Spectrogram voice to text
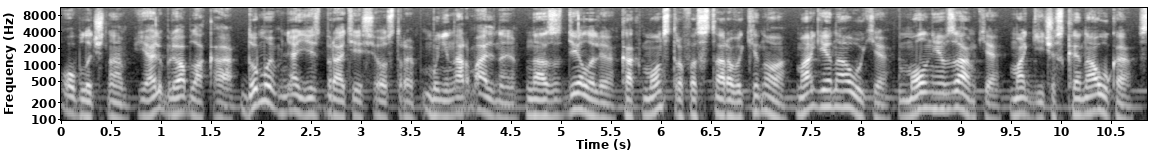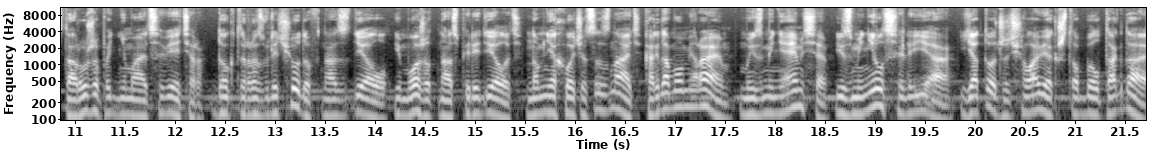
облачно. Я люблю облака. Думаю, у меня есть братья и сестры. Мы ненормальные. Нас сделали, как монстров из старого кино. Магия науки. Молния в замке. Магическая наука. Снаружи поднимается ветер. Доктор Развлечудов нас сделал и может нас переделать. Но мне хочется знать, когда мы умираем, мы изменяемся? Изменился ли я? Я тот же человек, что был тогда,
